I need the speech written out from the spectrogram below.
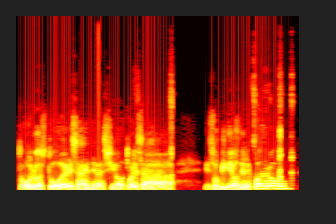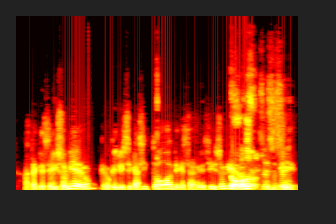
todos los, toda esa generación, toda esa, esos videos del escuadrón, hasta que se disolvieron. Creo que yo hice casi todo antes que se disolvieron. Todo, sí, sí, sí. Eh,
